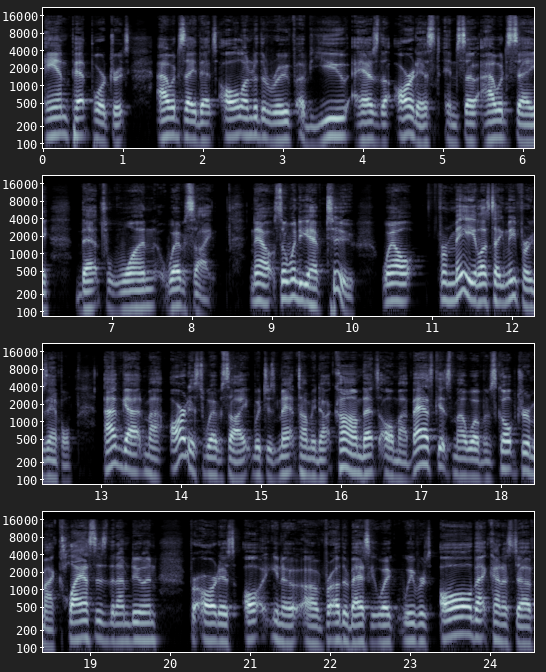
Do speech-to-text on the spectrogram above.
and pet portraits, I would say that's all under the roof of you as the artist. And so I would say that's one website. Now, so when do you have two? Well, for me, let's take me for example. I've got my artist website, which is matttommey.com. That's all my baskets, my woven sculpture, my classes that I'm doing for artists, all you know, uh, for other basket weavers, all that kind of stuff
